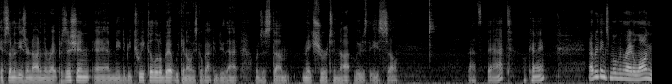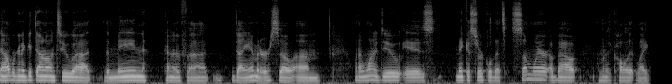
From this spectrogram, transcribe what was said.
if some of these are not in the right position and need to be tweaked a little bit, we can always go back and do that. We'll just um, make sure to not lose these. So that's that. Okay. Everything's moving right along now. We're going to get down onto uh, the main kind of uh, diameter. So um, what I want to do is make a circle that's somewhere about, I'm going to call it like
